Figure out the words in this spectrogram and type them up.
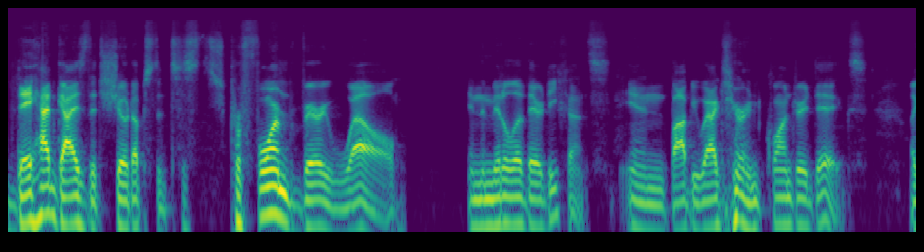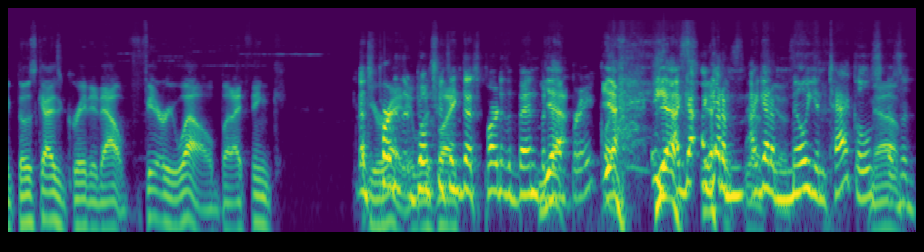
They had guys that showed up statistics performed very well in the middle of their defense in Bobby Wagner and Quandre Diggs. Like those guys graded out very well, but I think That's part right, of it the, don't you like- think that's part of the bend but Yeah, not break? Like, yeah, hey, I yes, got I got a yes, I got a yes, yes. million tackles Yeah. as a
